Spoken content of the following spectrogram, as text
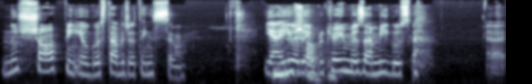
No shopping, eu gostava de atenção. E aí No eu lembro shopping. que eu e meus amigos. Ai.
